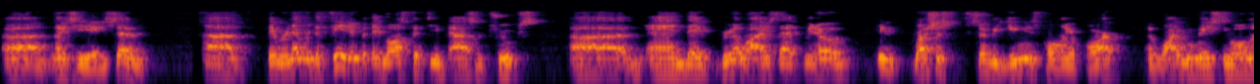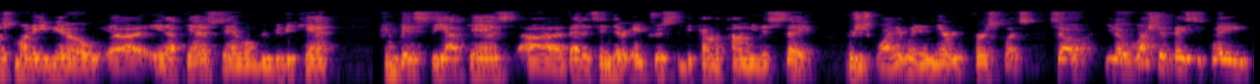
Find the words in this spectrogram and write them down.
1987. Uh, they were never defeated, but they lost 15,000 troops. Uh, and they realized that, you know, Russia's Soviet Union's falling apart, and why we're wasting all this money, you know, uh, in Afghanistan when we really can't convince the Afghans uh, that it's in their interest to become a communist state. which is why they went in there in the first place. So, you know, Russia basically,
